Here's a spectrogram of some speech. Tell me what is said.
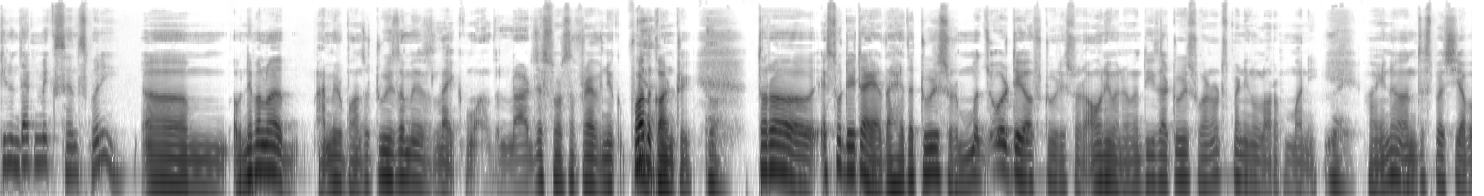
किनभने द्याट मेक्स सेन्स पनि um, अब नेपालमा हामीहरू भन्छ tourism is like one of the largest source of revenue for the country तर यस्तो डेटा हेर्दाखेरि त टुरिस्टहरू मेजोरिटी अफ टुरिस्टहरू आउने भनेको these are tourist are not spending lot of money Right. होइन? अनि त्यसपछि अब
